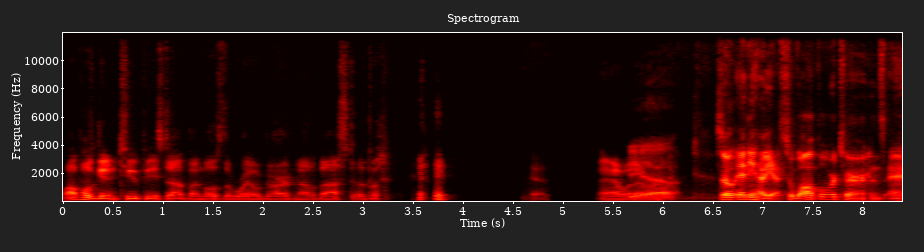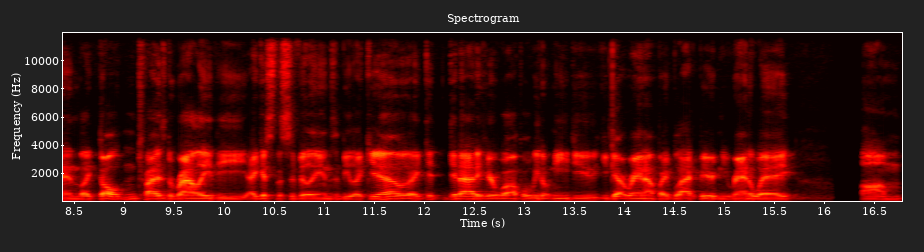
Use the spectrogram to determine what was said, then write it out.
Wapol's getting two pieced up by most of the royal guard in Alabasta, but yeah, yeah, whatever. So anyhow, yeah. So Wapol returns, and like Dalton tries to rally the, I guess, the civilians, and be like, you know, like get get out of here, Wapol. We don't need you. You got ran out by Blackbeard, and you ran away. Um.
